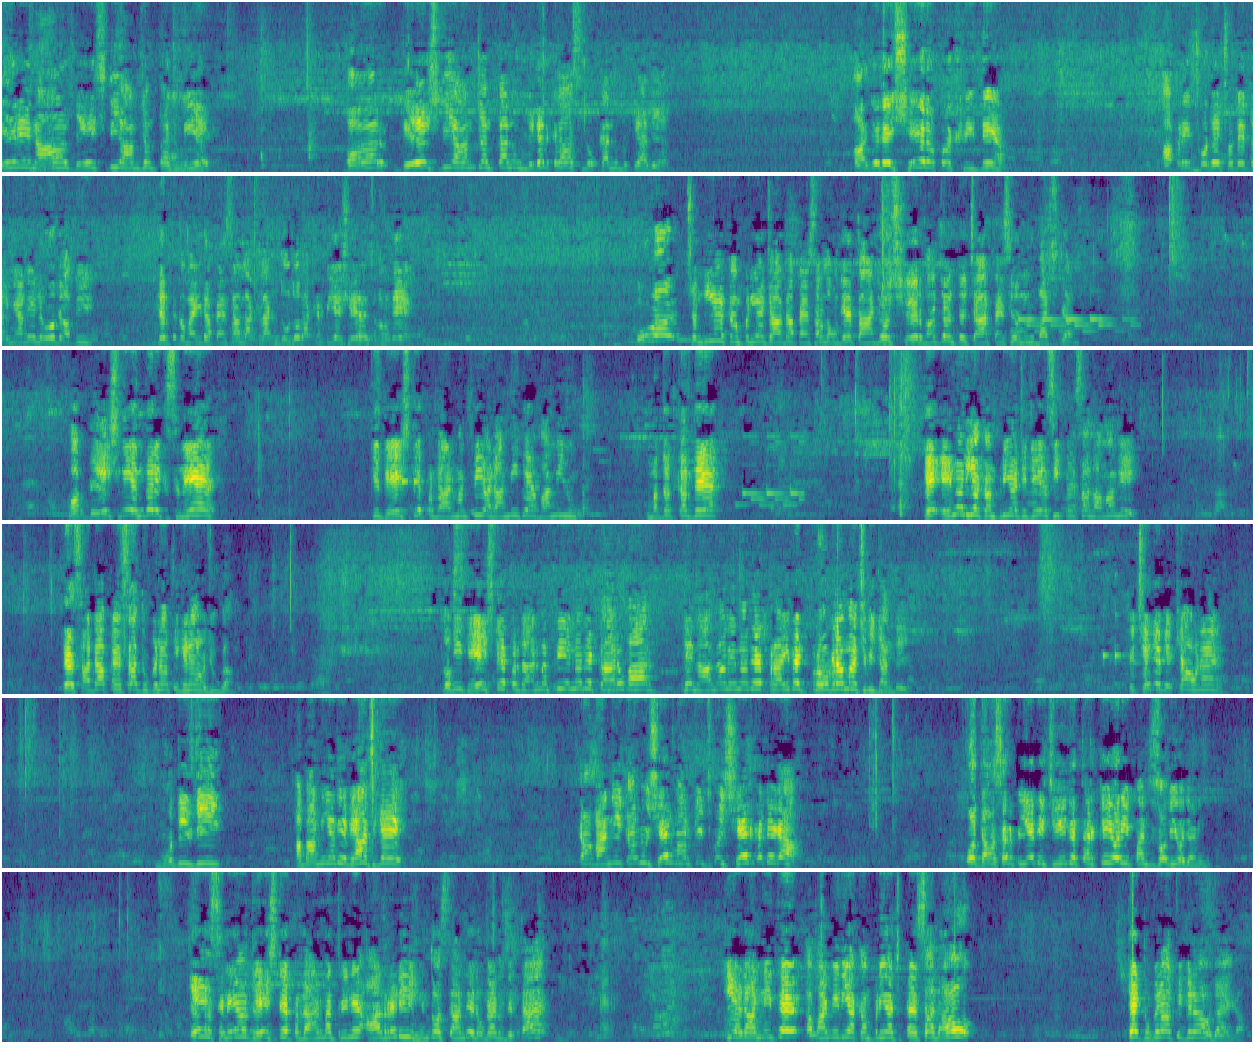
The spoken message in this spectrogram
ਇਹਦੇ ਨਾਲ ਦੇਸ਼ ਦੀ ਆਮ ਜਨਤਾ ਜੁੜੀ ਹੈ। ਔਰ ਦੇਸ਼ ਦੀ ਆਮ ਜਨਤਾ ਨੂੰ ਮਿਡਲ ਕਲਾਸ ਲੋਕਾਂ ਨੂੰ ਲੁੱਟਿਆ ਗਿਆ ਆ ਜਿਹੜੇ ਸ਼ੇਅਰ ਆਪਾਂ ਖਰੀਦਦੇ ਆ ਆਪਣੇ ਛੋਟੇ ਛੋਟੇ ਦਰਮਿਆਨੇ ਲੋਕ ਆਪਦੀ ਕਿਰਤ ਕਮਾਈ ਦਾ ਪੈਸਾ ਲੱਖ ਲੱਖ 2-2 ਲੱਖ ਰੁਪਏ ਸ਼ੇਅਰਾਂ ਚ ਲਾਉਂਦੇ ਆ ਉਹ ਚੰਗੀਆਂ ਕੰਪਨੀਆਂ ਜ਼ਿਆਦਾ ਪੈਸਾ ਲਾਉਂਦੇ ਤਾਂ ਜੋ ਸ਼ੇਅਰ ਵੱਧ ਜਾਣ ਤੇ ਚਾਰ ਪੈਸੇ ਉਹਨਾਂ ਨੂੰ ਬਚ ਜਾਣ। ਔਰ ਦੇਸ਼ ਦੇ ਅੰਦਰ ਇੱਕ ਸਨੇਹ ਹੈ ਕਿ ਦੇਸ਼ ਦੇ ਪ੍ਰਧਾਨ ਮੰਤਰੀ ਅਡਾਨੀ ਤੇ ਅਬਾਨੀ ਨੂੰ ਮਦਦ ਕਰਦੇ ਆ ਤੇ ਇਹਨਾਂ ਦੀਆਂ ਕੰਪਨੀਆਂ 'ਚ ਜੇ ਅਸੀਂ ਪੈਸਾ ਲਾਵਾਂਗੇ ਤੇ ਸਾਡਾ ਪੈਸਾ ਦੁੱਗਣਾ ਤਿੱਗਣਾ ਹੋ ਜਾਊਗਾ। ਕਿਉਂਕਿ ਦੇਸ਼ ਦੇ ਪ੍ਰਧਾਨ ਮੰਤਰੀ ਇਹਨਾਂ ਦੇ ਕਾਰੋਬਾਰ ਦੇ ਨਾਲ ਨਾਲ ਇਹਨਾਂ ਦੇ ਪ੍ਰਾਈਵੇਟ ਪ੍ਰੋਗਰਾਮਾਂ 'ਚ ਵੀ ਜਾਂਦੇ ਪਿੱਛੇ ਜੇ ਵੇਖਿਆ ਹੋਣਾ ਮੋਦੀ ਜੀ ਅਬਾਨੀਆਂ ਦੇ ਵਿਆਹ 'ਚ ਗਏ। ਅਬਾਨੀ ਕੱਲ ਨੂੰ ਸ਼ੇਅਰ ਮਾਰਕੀਟ 'ਚ ਕੋਈ ਸ਼ੇਅਰ ਕੱਢੇਗਾ ਉਹ 10 ਰੁਪਏ ਦੀ ਚੀਜ਼ ਤੜਕੇ ਹੋਰੀ 500 ਦੀ ਹੋ ਜਾਣੀ। ਇਹ ਸੁਨੇਹਾ ਦੇਸ਼ ਦੇ ਪ੍ਰਧਾਨ ਮੰਤਰੀ ਨੇ ਆਲਰੇਡੀ ਹਿੰਦੁਸਤਾਨ ਦੇ ਲੋਕਾਂ ਨੂੰ ਦਿੱਤਾ ਕਿ ਅਡਾਨੀ ਤੇ ਅਬਾਨੀ ਦੀਆਂ ਕੰਪਨੀਆਂ 'ਚ ਪੈਸਾ ਲਾਓ। ਤੇ ਦੁੱਗਣਾ ਤਿੱਗਣਾ ਹੋ ਜਾਏਗਾ।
